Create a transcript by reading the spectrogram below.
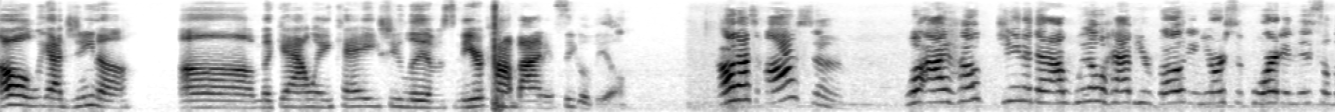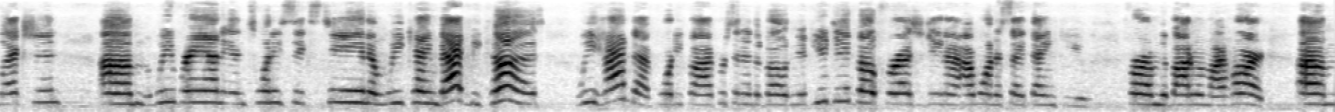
Oh, we got Gina um, McGowan K. She lives near Combine in Seagoville. Oh, that's awesome. Well, I hope, Gina, that I will have your vote and your support in this election. Um, we ran in 2016 and we came back because we had that 45% of the vote. And if you did vote for us, Gina, I want to say thank you from the bottom of my heart. Um,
